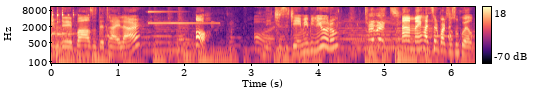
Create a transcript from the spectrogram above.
Şimdi bazı detaylar. Oh. Ne çizeceğimi biliyorum. Evet. Hemen hadi sarı parçasını koyalım.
